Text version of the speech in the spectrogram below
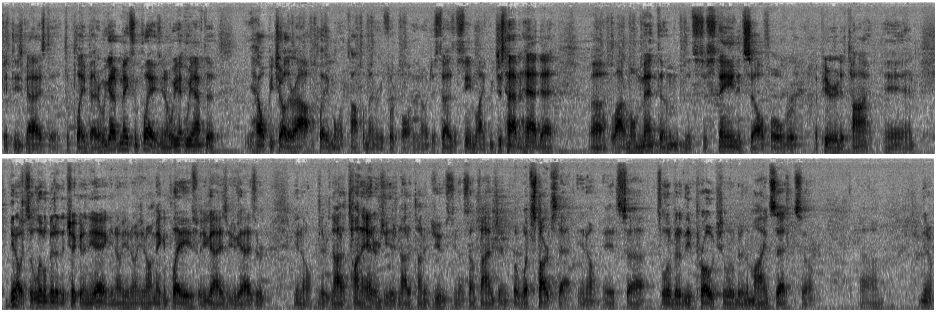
get these guys to, to play better. We got to make some plays. You know, we, we have to help each other out and play more complementary football. You know, it just doesn't seem like we just haven't had that uh, a lot of momentum that's sustained itself over a period of time. And you know, it's a little bit of the chicken and the egg. You know, you know, you're not making plays, so you guys, you guys are, you know, there's not a ton of energy, there's not a ton of juice. You know, sometimes. And, but what starts that? You know, it's uh, it's a little bit of the approach, a little bit of the mindset. So, um, you know,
